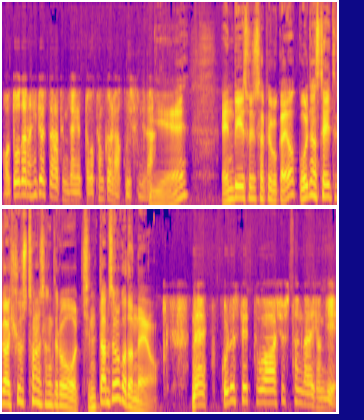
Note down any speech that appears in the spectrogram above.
어, 또 다른 해결사가 등장했다고 평가를 받고 있습니다. 예. NBA 소식 살펴볼까요? 골든 스테이트가 휴스턴을 상대로 진땀승을 거뒀네요. 네, 골든 스테이트와 휴스턴 간의 경기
